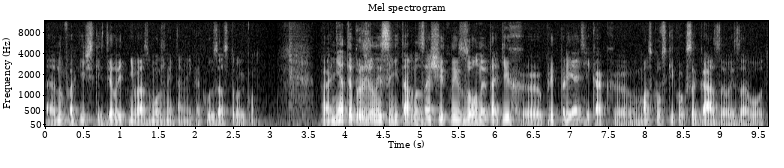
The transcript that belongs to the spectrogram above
э, ну, фактически сделает невозможной там никакую застройку. Э, не отображены санитарно-защитные зоны таких э, предприятий, как Московский коксогазовый завод,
